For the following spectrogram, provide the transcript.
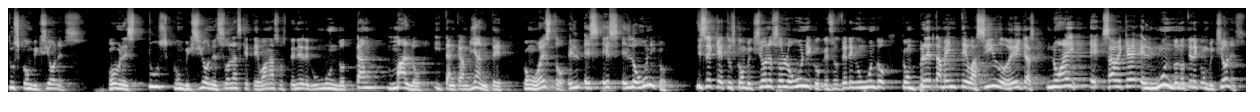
Tus convicciones, jóvenes, tus convicciones son las que te van a sostener en un mundo tan malo y tan cambiante como esto. Es, es, es lo único. Dice que tus convicciones son lo único que sostienen un mundo completamente vacío de ellas. No hay, ¿sabe qué? El mundo no tiene convicciones.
